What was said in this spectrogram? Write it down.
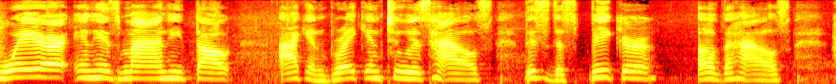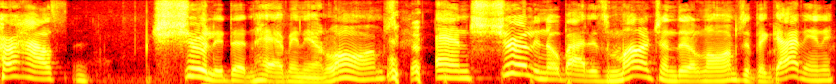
where in his mind he thought I can break into his house. This is the speaker of the house. Her house surely doesn't have any alarms, and surely nobody's monitoring the alarms if it got any,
